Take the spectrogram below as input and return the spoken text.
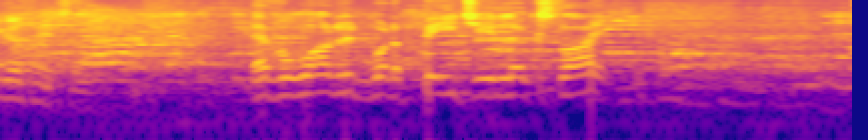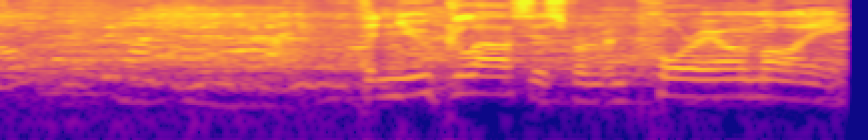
you guys some. Ever wondered what a BG looks like? The new glasses from Emporio Armani.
